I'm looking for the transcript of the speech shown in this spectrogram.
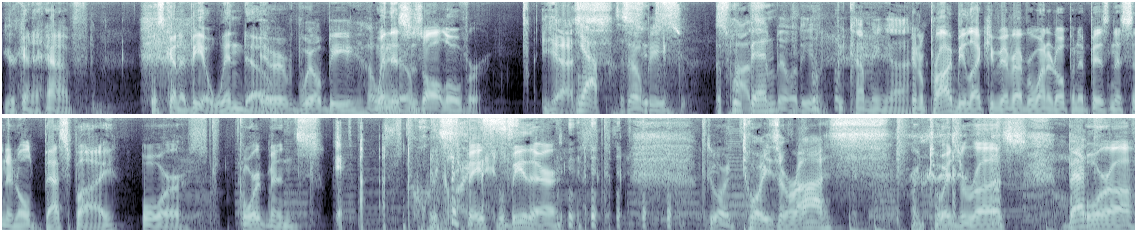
you're going to have. It's going to be a window there will be a when this is all over. Yes. Yeah, There'll be the swoop in. possibility of becoming a. It'll probably be like if you've ever wanted to open a business in an old Best Buy or Gordman's. The space will be there. or Toys R Us. Or Toys R Us. Bed, Or uh,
